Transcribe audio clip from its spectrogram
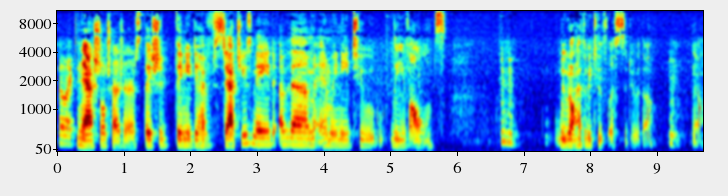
They're like national treasures. They should. They need to have statues made of them, Mm-hmm. and we need to leave alms. Mhm. We don't have to be toothless to do it, though. Mm. No.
